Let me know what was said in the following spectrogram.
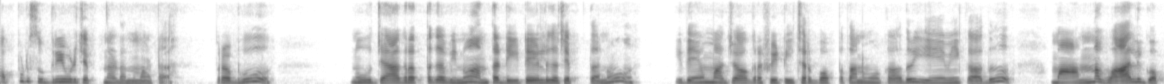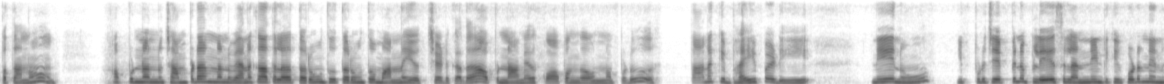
అప్పుడు సుగ్రీవుడు చెప్తున్నాడు అనమాట ప్రభు నువ్వు జాగ్రత్తగా విను అంత డీటెయిల్డ్గా చెప్తాను. ఇదేం మా జాగ్రఫీ టీచర్ గొప్పతనము కాదు ఏమీ కాదు. మా అన్న వాలి గొప్పతనం. అప్పుడు నన్ను చంపడానికి నన్ను వెనకాతల తరుముతూ తరుముతూ మా అన్నయ్య వచ్చాడు కదా అప్పుడు నా మీద కోపంగా ఉన్నప్పుడు తనకి భయపడి నేను ఇప్పుడు చెప్పిన ప్లేసులన్నింటికి కూడా నేను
